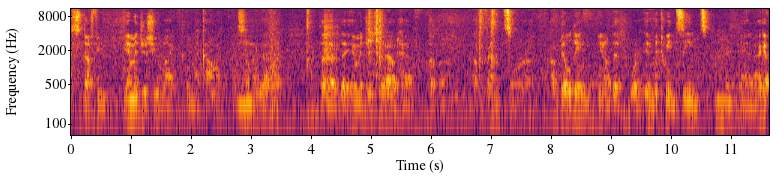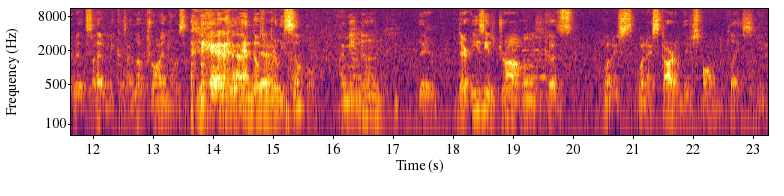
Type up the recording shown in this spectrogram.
stuff you, images you liked in my comic and stuff Mhm. like that. Like the the images that I would have of a, a fence or a, a building, you know, that were in between scenes. And I got really excited because I love drawing those. Yeah, and, and those are really simple. I mean, uh, Mm. they're they're easy to draw only because when I s- when I start them, they just fall into place. You know,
